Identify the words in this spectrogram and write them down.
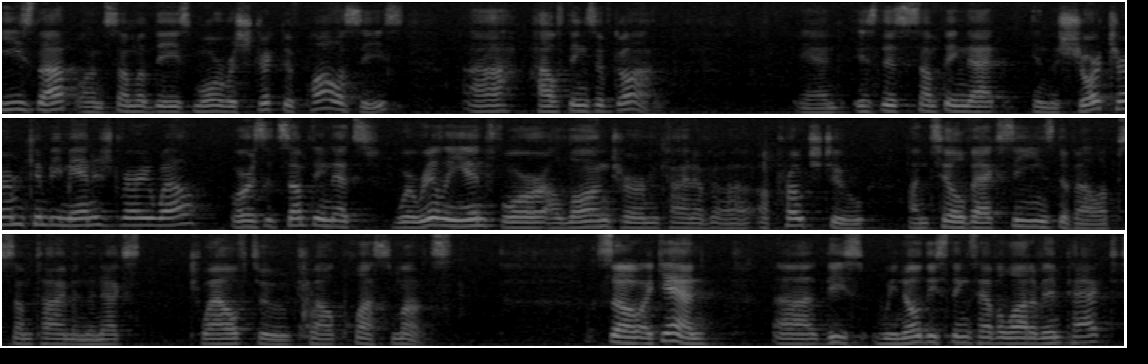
eased up on some of these more restrictive policies uh, how things have gone. And is this something that in the short term can be managed very well? Or is it something that's we're really in for a long-term kind of uh, approach to until vaccines develop sometime in the next 12 to 12 plus months? So again, uh, these, we know these things have a lot of impact.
